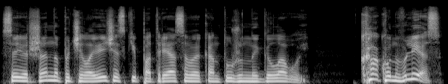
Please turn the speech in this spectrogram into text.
совершенно по-человечески потрясывая контуженной головой. Как он влез?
